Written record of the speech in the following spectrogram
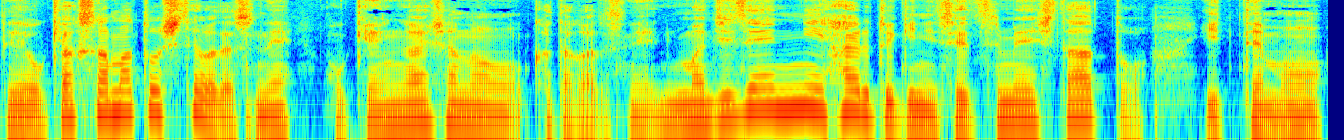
で、お客様としてはですね、保険会社の方がですね、まあ、事前に入るときに説明したと言っても、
